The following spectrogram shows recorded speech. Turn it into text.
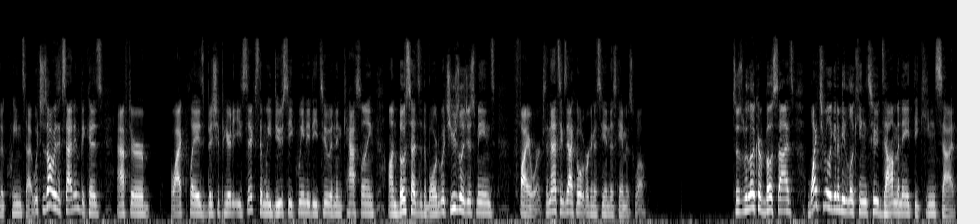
the queen side, which is always exciting because after black plays bishop here to e6, then we do see queen to d2 and then castling on both sides of the board, which usually just means fireworks. And that's exactly what we're going to see in this game as well. So as we look at both sides, White's really going to be looking to dominate the king side.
